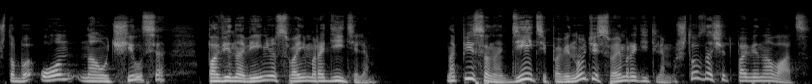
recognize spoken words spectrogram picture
чтобы он научился повиновению своим родителям. Написано, дети, повинуйтесь своим родителям. Что значит повиноваться?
